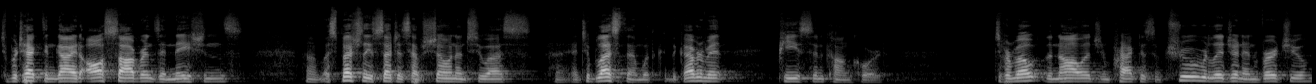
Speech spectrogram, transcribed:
to protect and guide all sovereigns and nations, um, especially such as have shown unto us, uh, and to bless them with the government, peace, and concord, to promote the knowledge and practice of true religion and virtue,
